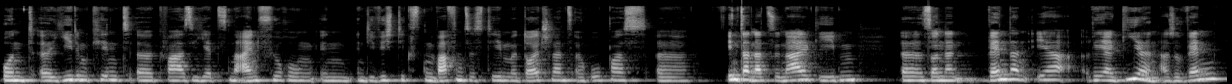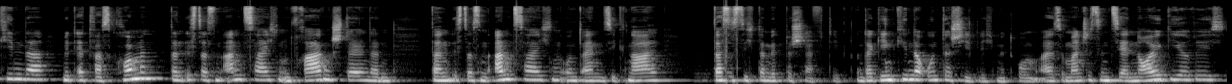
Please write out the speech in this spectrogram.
und äh, jedem Kind äh, quasi jetzt eine Einführung in, in die wichtigsten Waffensysteme Deutschlands, Europas äh, international geben, äh, sondern wenn dann eher reagieren. Also wenn Kinder mit etwas kommen, dann ist das ein Anzeichen und Fragen stellen, dann, dann ist das ein Anzeichen und ein Signal, dass es sich damit beschäftigt. Und da gehen Kinder unterschiedlich mit um. Also manche sind sehr neugierig,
